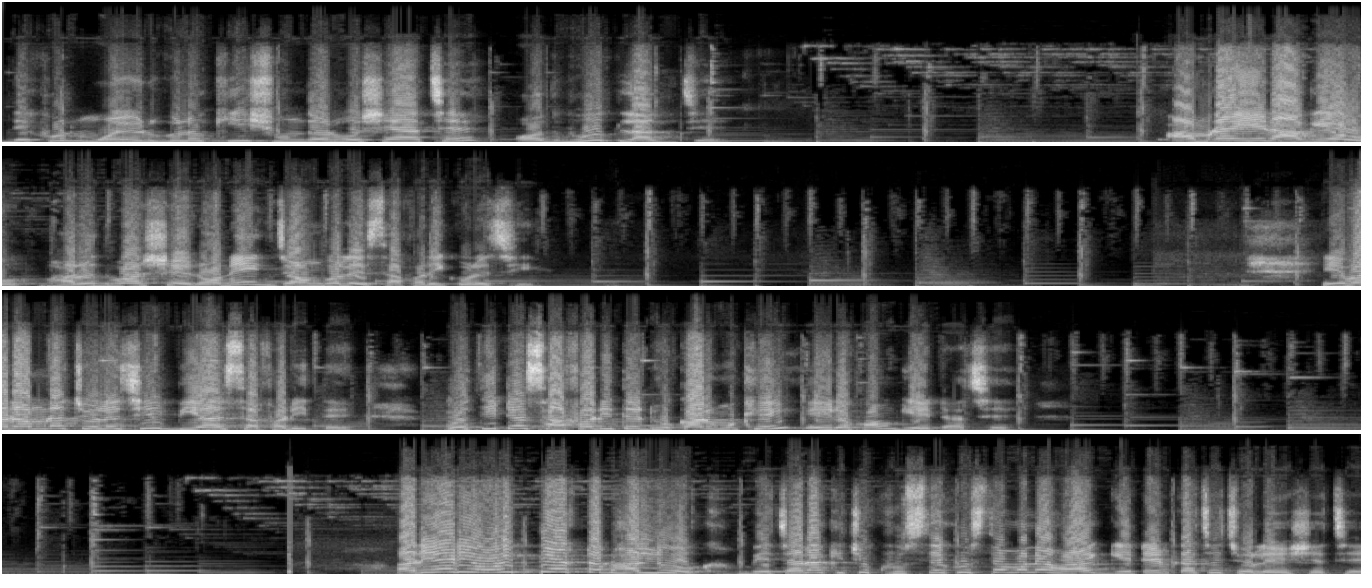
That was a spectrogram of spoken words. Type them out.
দেখুন ময়ূরগুলো কি সুন্দর বসে আছে, অদ্ভুত লাগছে। আমরা এর আগেও ভারতবর্ষের অনেক জঙ্গলে সাফারি করেছি। এবার আমরা চলেছি বিয়ার সাফারিতে। প্রতিটা সাফারিতে ঢোকার মুখেই এইরকম গেট আছে। আরে আরে, ওই তো একটা ভাল্লুক। বেচারা কিছু খুঁজতে খুঁজতে মনে হয় গেটের কাছে চলে এসেছে।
